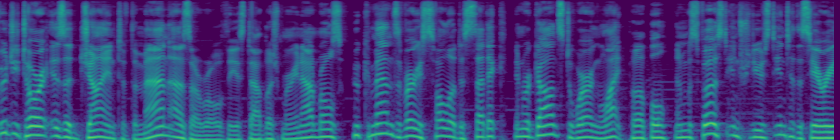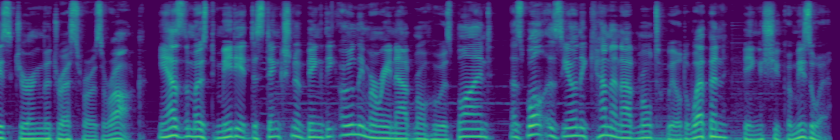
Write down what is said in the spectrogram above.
Fujitora is a giant of the man, as are all the established Marine Admirals, who commands a very solid aesthetic in regards to wearing light purple and was first introduced into the series during the Dressrosa arc. He has the most immediate distinction of being the only Marine Admiral who is blind, as well as the only Canon Admiral to wield a weapon, being a Shikomizue.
